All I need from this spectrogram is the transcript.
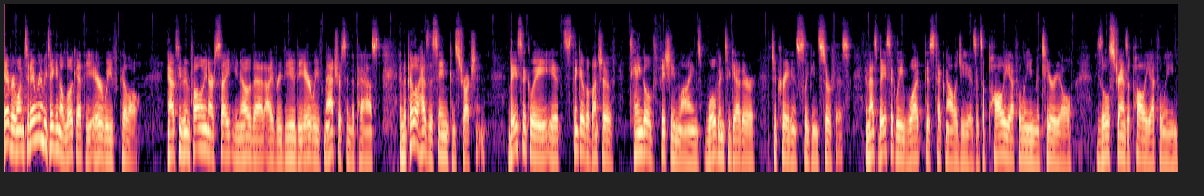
Hey everyone, today we're going to be taking a look at the Airweave pillow. Now if you've been following our site, you know that I've reviewed the Airweave mattress in the past, and the pillow has the same construction. Basically, it's, think of a bunch of tangled fishing lines woven together to create a sleeping surface. And that's basically what this technology is. It's a polyethylene material, these little strands of polyethylene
